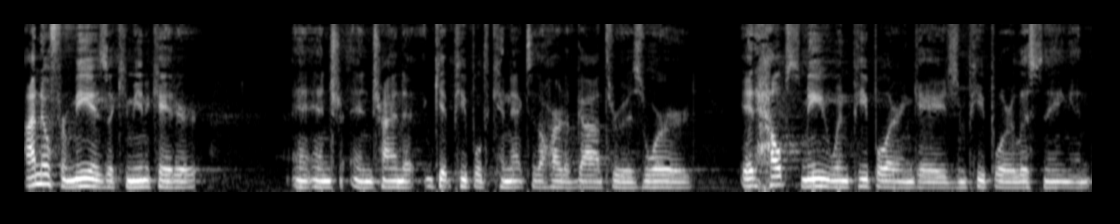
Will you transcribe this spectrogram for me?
I know for me as a communicator and, and, and trying to get people to connect to the heart of God through His Word, it helps me when people are engaged and people are listening and,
